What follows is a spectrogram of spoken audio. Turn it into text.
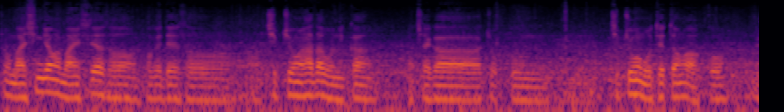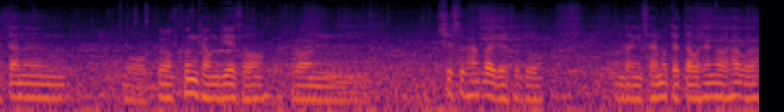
좀 많이 신경을 많이 쓰여서 거기에 대해서 어, 집중을 하다 보니까 제가 조금 집중을 못했던 것 같고 일단은 뭐 그런 큰 경기에서 그런 실수를 한 거에 대해서도 상당히 잘못됐다고 생각을 하고요.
